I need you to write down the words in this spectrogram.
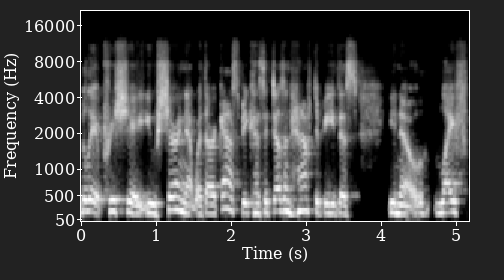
really appreciate you sharing that with our guests because it doesn't have to be this you know life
